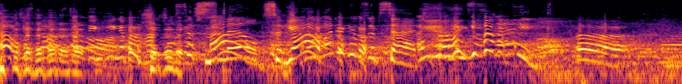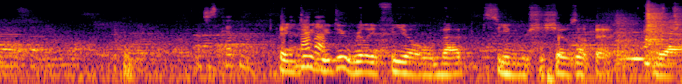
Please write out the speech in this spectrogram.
Oh, Stop thinking about how she would have smelled. smelled. So, Yeah. No wonder he was upset. She probably stank. I just couldn't. And you do, you do really feel in that scene where she shows up at yeah.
